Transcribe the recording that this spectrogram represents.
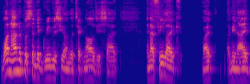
one hundred percent agree with you on the technology side, and I feel like right? I mean, I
